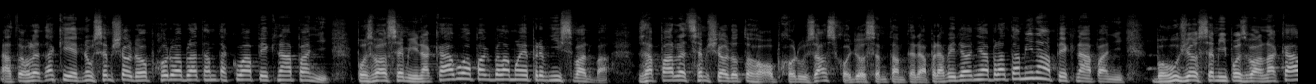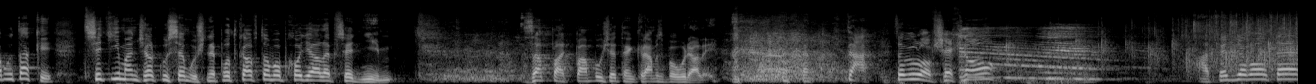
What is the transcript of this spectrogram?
A tohle taky. Jednou jsem šel do obchodu a byla tam taková pěkná paní. Pozval jsem jí na kávu a pak byla moje první svatba. Za pár let jsem šel do toho obchodu zas, chodil jsem tam teda pravidelně a byla tam jiná pěkná paní. Bohužel jsem jí pozval na kávu taky. Třetí manželku jsem už nepotkal v tom obchodě, ale před ním. Zaplať pambu, že ten krám zbourali. tak, to by bylo všechno. A teď dovolte,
